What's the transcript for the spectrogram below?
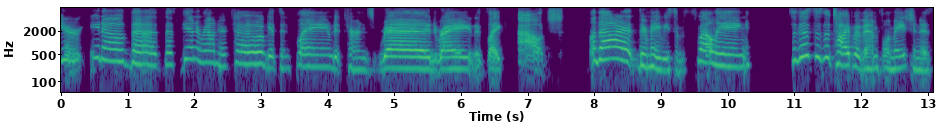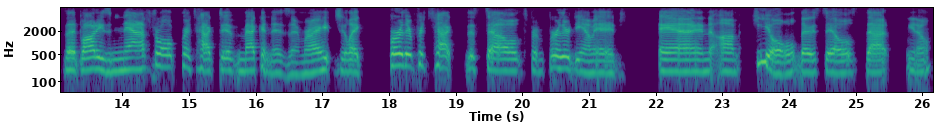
your you know the the skin around your toe gets inflamed it turns red right? It's like ouch. Well that there may be some swelling. So this is a type of inflammation is the body's natural protective mechanism right? To like further protect the cells from further damage and um, heal those cells that you know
